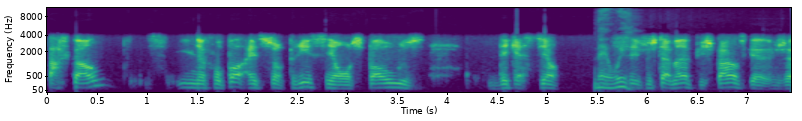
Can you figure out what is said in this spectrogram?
Par contre, il ne faut pas être surpris si on se pose des questions. Ben oui. C'est justement, puis je pense que je,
